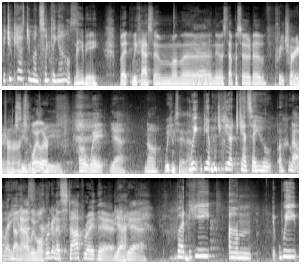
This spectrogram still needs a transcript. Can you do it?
But you cast him on something else. Maybe, but we cast him on the Yeah. newest episode of Preacher, season Spoiler. three. Oh wait, yeah. No, we can say that. We yeah, but you can't- can't say who or who no, or what no, he is. No, we won't. We're gonna stop right there. Yeah. yeah. But he, um, we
